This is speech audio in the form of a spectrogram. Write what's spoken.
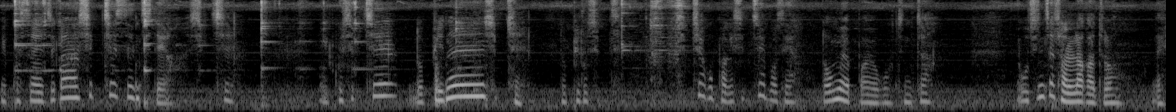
입구 사이즈가 17cm 돼요. 17. 입구 17, 높이는 17. 높이도 17. 17 곱하기 17 보세요. 너무 예뻐요, 이거 진짜. 이거 진짜 잘 나가죠. 네.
